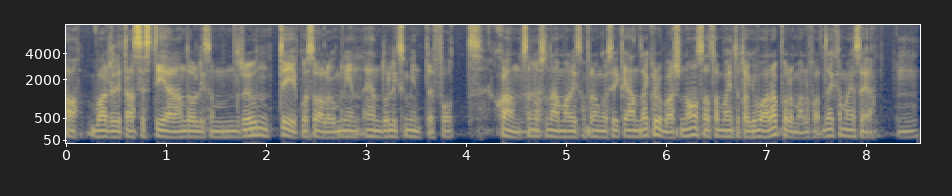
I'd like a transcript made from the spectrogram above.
ja, varit lite assisterande och liksom runt IFK Salago men ändå liksom inte fått chansen och så när man liksom framgångsrik i andra klubbar. Så någonstans har man inte tagit vara på dem i alla fall. Det kan man ju säga. Mm.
